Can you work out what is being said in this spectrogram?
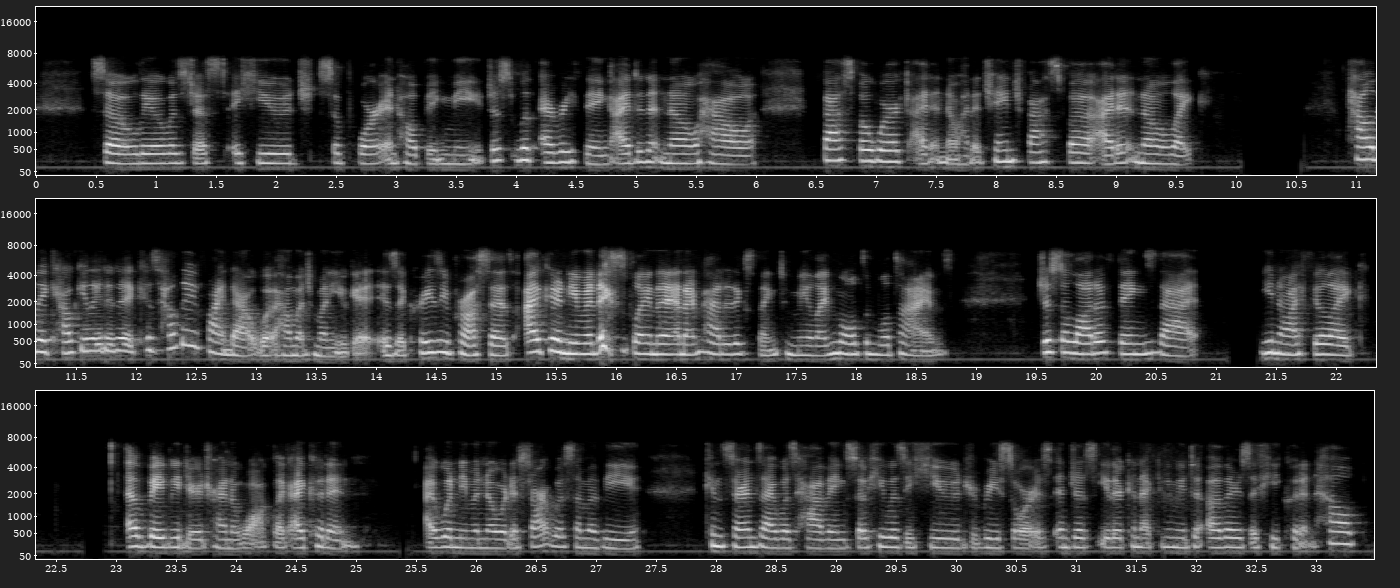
So Leo was just a huge support in helping me just with everything. I didn't know how FAFSA worked. I didn't know how to change FAFSA. I didn't know like how they calculated it because how they find out what how much money you get is a crazy process. I couldn't even explain it and I've had it explained to me like multiple times. Just a lot of things that you know, I feel like a baby deer trying to walk. Like I couldn't, I wouldn't even know where to start with some of the concerns I was having. So he was a huge resource and just either connecting me to others if he couldn't help.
